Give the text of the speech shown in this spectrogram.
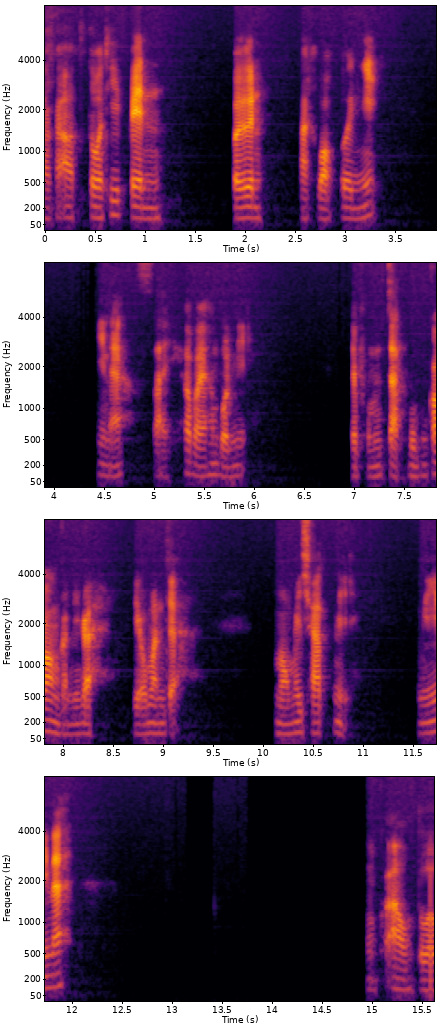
เราก็เอาตัวที่เป็นปืนปากกระบอกปืนงนี้ นี่นะ ใส่เข้าไปข้างบนนี้เดี๋ยวผมจัดมุมกล้องกันนี้ก่อนเดี๋ยวมันจะมองไม่ชัดนี่นี้นะผมก็เอาตัว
